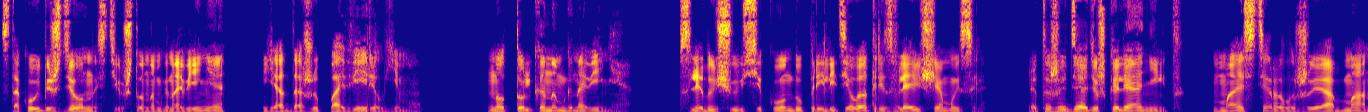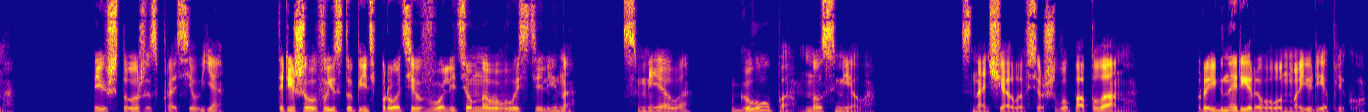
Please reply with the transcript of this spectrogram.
с такой убежденностью, что на мгновение я даже поверил ему. Но только на мгновение. В следующую секунду прилетела отрезвляющая мысль. Это же дядюшка Леонид, мастер лжи и обмана. «И что же?» — спросил я. «Ты решил выступить против воли темного властелина?» «Смело. Глупо, но смело». Сначала все шло по плану. Проигнорировал он мою реплику.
